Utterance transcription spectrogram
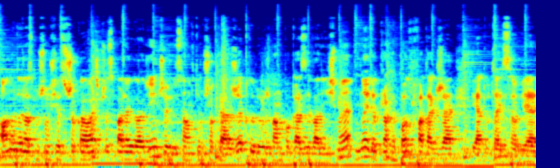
One teraz muszą się zszokować przez parę godzin, czyli są w tym szokarze, który już Wam pokazywaliśmy. No i to trochę potrwa, także ja tutaj sobie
